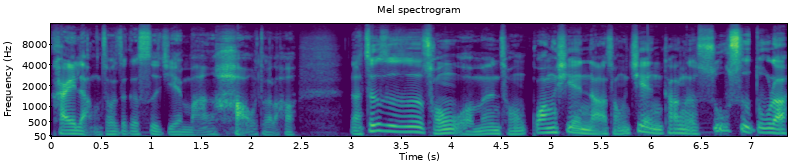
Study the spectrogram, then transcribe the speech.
开朗，说这个世界蛮好的了哈。那这个是从我们从光线啊，从健康的舒适度啦，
